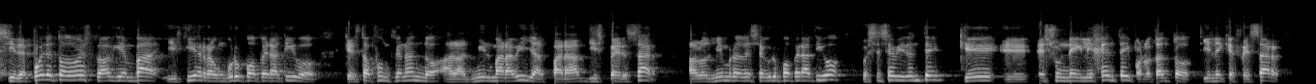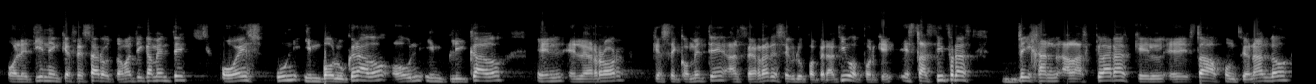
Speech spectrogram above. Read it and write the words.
si después de todo esto alguien va y cierra un grupo operativo que está funcionando a las mil maravillas para dispersar a los miembros de ese grupo operativo, pues es evidente que eh, es un negligente y por lo tanto tiene que cesar o le tienen que cesar automáticamente o es un involucrado o un implicado en el error se comete al cerrar ese grupo operativo, porque estas cifras dejan a las claras que eh, estaba funcionando.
